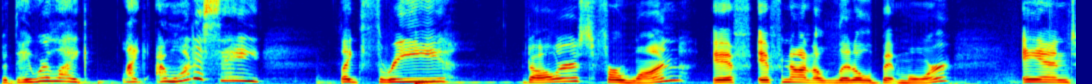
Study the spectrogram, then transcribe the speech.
but they were like like I want to say like three dollars for one, if if not a little bit more, and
